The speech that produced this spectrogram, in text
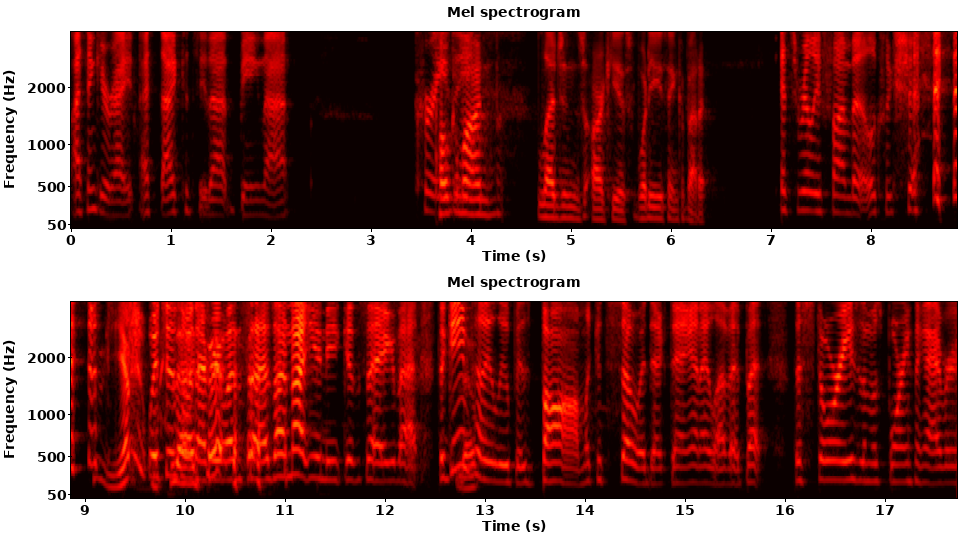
I think you're right. I I could see that being that. Crazy. Pokemon Legends Arceus. What do you think about it? It's really fun, but it looks like shit. Yep. Which is what everyone says. I'm not unique in saying that. The gameplay nope. loop is bomb. Like it's so addicting and I love it. But the story is the most boring thing I ever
